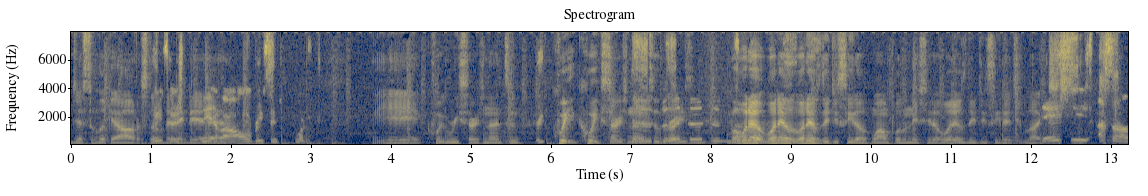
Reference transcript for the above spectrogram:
just to look at all the stuff Research. that they did. We have our own research report. Yeah, quick research, nothing too quick, quick search, nothing too crazy. But what else? What else? What else did you see though? While I'm pulling this shit up, what else did you see that you like? That shit, I saw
